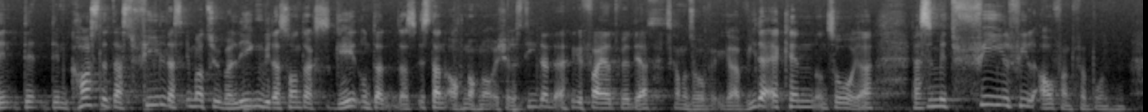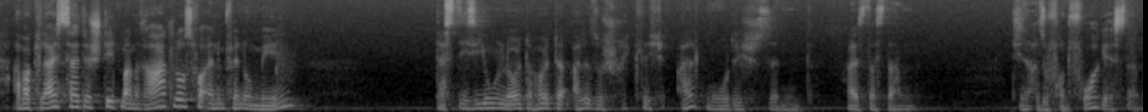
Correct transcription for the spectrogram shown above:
dem, dem, dem, kostet das viel, das immer zu überlegen, wie das sonntags geht. Und das ist dann auch noch eine Eucharistie, die gefeiert wird. Ja. Das kann man so wiedererkennen und so. Ja. Das ist mit viel, viel Aufwand verbunden. Aber gleichzeitig steht man ratlos vor einem Phänomen, dass diese jungen Leute heute alle so schrecklich altmodisch sind, heißt das dann. Die sind also von vorgestern.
